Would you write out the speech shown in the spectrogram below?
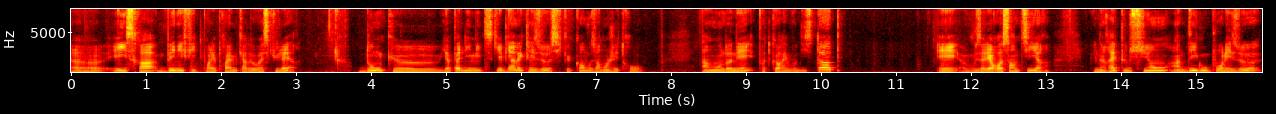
euh, et il sera bénéfique pour les problèmes cardiovasculaires. Donc euh, il n'y a pas de limite. Ce qui est bien avec les œufs, c'est que quand vous en mangez trop, à un moment donné, votre corps il vous dit stop, et vous allez ressentir une répulsion, un dégoût pour les œufs,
